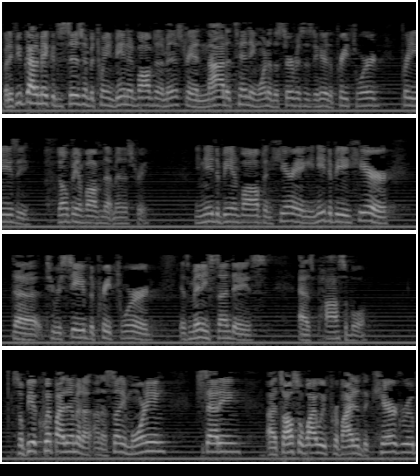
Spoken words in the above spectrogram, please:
But if you've got to make a decision between being involved in a ministry and not attending one of the services to hear the preached word, pretty easy. Don't be involved in that ministry. You need to be involved in hearing. You need to be here to, to receive the preached word as many Sundays as possible. So be equipped by them a, on a Sunday morning setting. Uh, it's also why we've provided the care group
